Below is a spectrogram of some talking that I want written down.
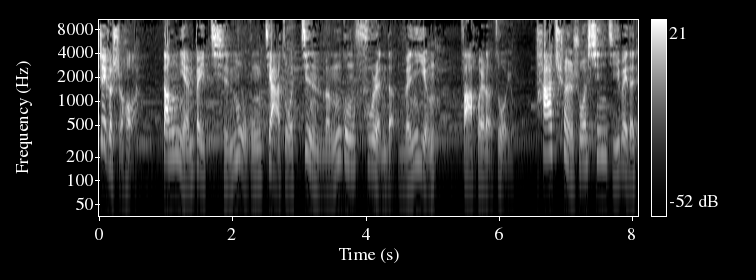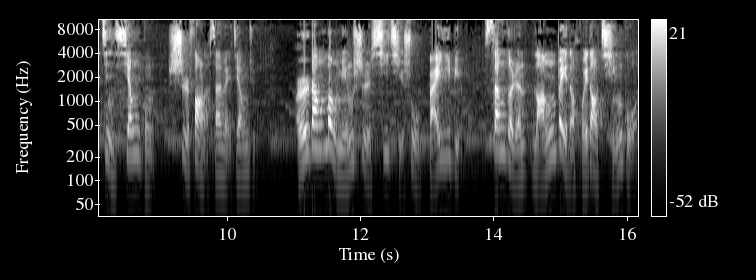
这个时候啊。当年被秦穆公嫁作晋文公夫人的文嬴发挥了作用，他劝说新即位的晋襄公释放了三位将军，而当孟明视、西乞术、白乙丙三个人狼狈的回到秦国，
